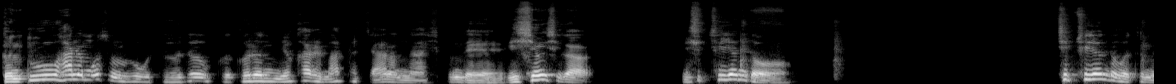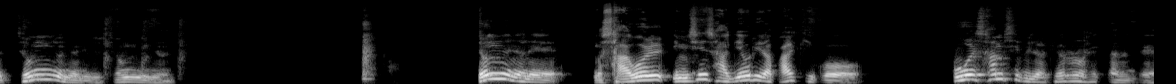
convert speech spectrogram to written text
권투하는 모습을 보고 더더욱 그, 그런 역할을 맡았지 않았나 싶은데, 이시영 씨가 27년도, 17년도 같으면 정유년이죠, 정유년. 정유년에 뭐 4월 임신 4개월이라 밝히고, 9월 30일에 결혼을 했다는데,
